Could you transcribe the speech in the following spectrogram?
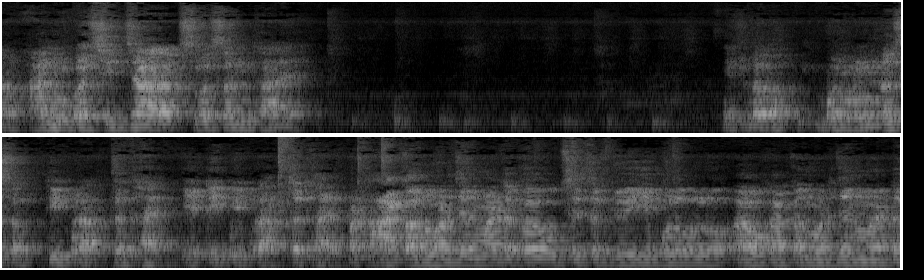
આનું પછી જારક શ્વસન થાય. એટલે બલૂનને શક્તિ પ્રાપ્ત થાય એટીપી પ્રાપ્ત થાય. પણ આ કન્વર્જન માટે કયો ઉત્સેચક જોઈએ? બોલો બોલો. આવો આ કન્વર્જન માટે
